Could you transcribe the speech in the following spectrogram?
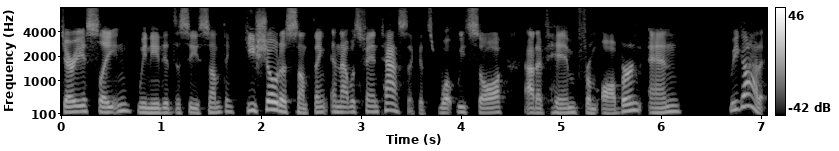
Darius Slayton, we needed to see something. He showed us something, and that was fantastic. It's what we saw out of him from Auburn, and we got it.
